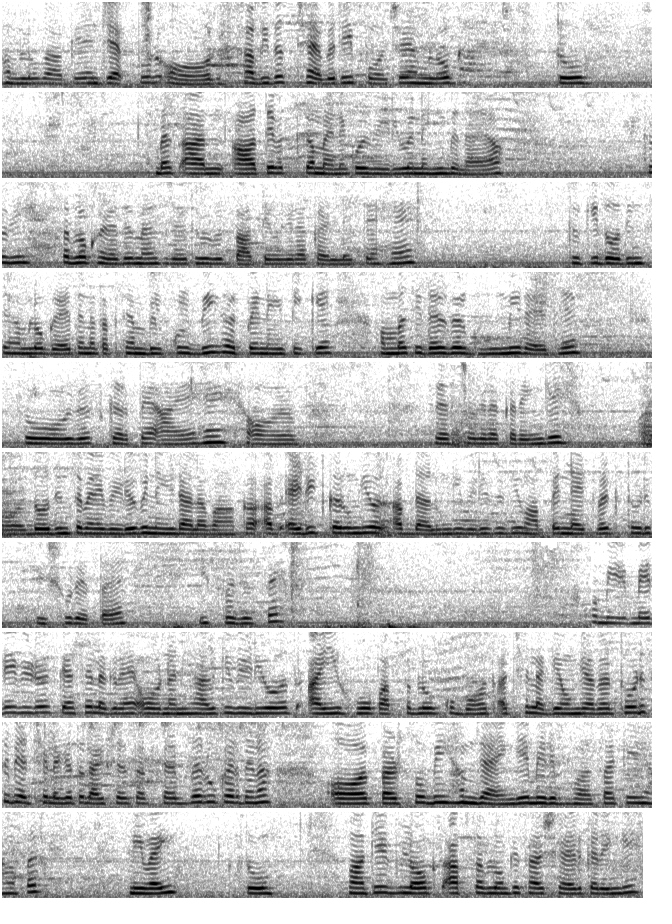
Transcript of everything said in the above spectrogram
हम लोग आ गए हैं जयपुर और अभी बस छः बजे ही पहुँचे हम लोग तो बस आ, आते वक्त का मैंने कोई वीडियो नहीं बनाया क्योंकि सब लोग खड़े थे मैं सोच रही थी बहुत बातें वगैरह कर लेते हैं। क्योंकि दो दिन से हम लोग गए थे ना तब से हम बिल्कुल भी घर पे नहीं टिके हम बस इधर उधर घूम ही रहे थे। सो बस घर पे आए हैं और अब रेस्ट वगैरह करेंगे। और दो दिन से मैंने वीडियो भी नहीं डाला वहाँ का। अब एडिट करूँगी और अब डालूँगी वीडियो क्योंकि वहाँ पे नेटवर्क थोड़ी इशू रहता है इस वजह से। तो मेरे वीडियोस कैसे लग रहे हैं और ननिहाल की वीडियोस आई होप आप सब लोगों को बहुत अच्छे लगे होंगे। अगर थोड़े से भी अच्छे लगे तो लाइक शेयर सब्सक्राइब ज़रूर कर देना। और परसों भी हम जाएँगे मेरे भुआसा के यहाँ पर, निवाई। तो वहाँ के ब्लॉग्स आप सब लोगों के साथ शेयर करेंगे।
